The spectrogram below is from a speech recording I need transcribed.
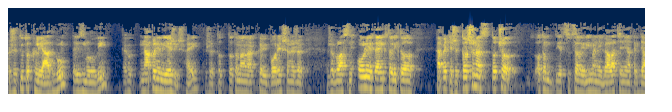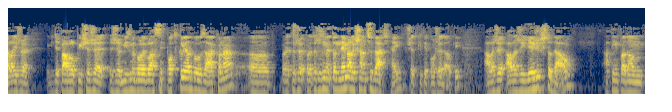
že túto kliatbu tej zmluvy ako naplnil Ježiš, hej. Že to, toto máme ako keby poriešené, že, že vlastne on je ten, ktorý to, chápete, že to, čo, nás, to, čo o tom je, sú celý Rímanie, Galatenia a tak ďalej, že kde Pavel píše, že, že my sme boli vlastne pod kliatbou zákona, uh, pretože, pretože sme to nemali šancu dať, hej, všetky tie požiadavky, ale že, ale že Ježiš to dal a tým pádom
